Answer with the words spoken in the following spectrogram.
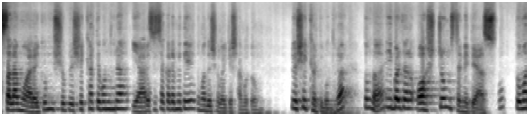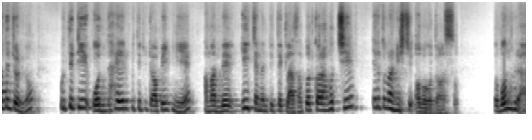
আসসালামু আলাইকুম, সুপ্রিয় শিক্ষার্থী বন্ধুরা এআরএসএস একাডেমিতে তোমাদের সবাইকে স্বাগতম। প্রিয় শিক্ষার্থী বন্ধুরা, তোমরা এবার যারা অষ্টম শ্রেণীতে আসছো তোমাদের জন্য প্রতিটি অধ্যায়ের প্রতিটি টপিক নিয়ে আমাদের এই চ্যানেলটিতে ক্লাস আপলোড করা হচ্ছে, এটা তোমরা নিশ্চয়ই অবগত আছো। তো বন্ধুরা,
